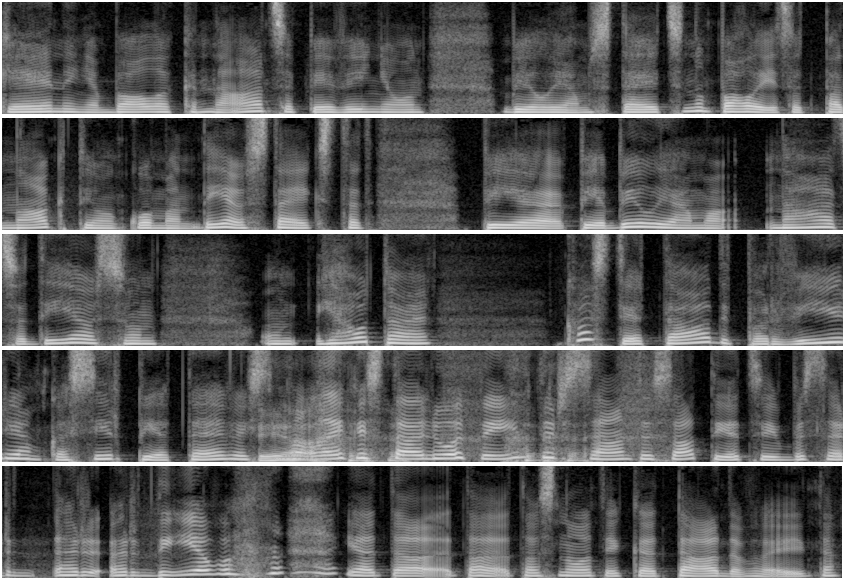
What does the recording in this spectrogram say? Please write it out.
ķēniņa Balaka nāca pie viņa un Biljams teica, nu palīdzat pa nakti un ko man Dievs teiks, tad pie, pie Biljama nāca Dievs un, un jautāja, kas tie tādi par vīriem, kas ir pie tevis? Jā. Man liekas, tā ļoti interesantas attiecības ar, ar, ar Dievu, ja tā, tā, tas notika tāda veida.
